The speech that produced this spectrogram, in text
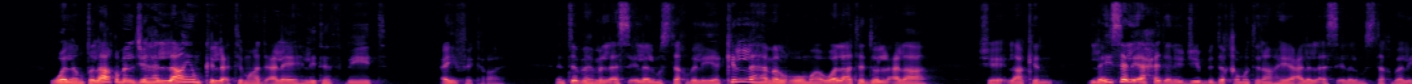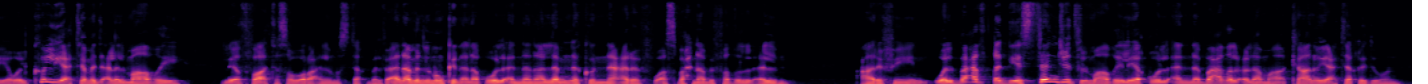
والانطلاق من الجهل لا يمكن الاعتماد عليه لتثبيت أي فكرة. انتبه من الأسئلة المستقبلية كلها ملغومة ولا تدل على شيء. لكن ليس لأحد أن يجيب بدقة متناهية على الأسئلة المستقبلية والكل يعتمد على الماضي لإضفاء تصوره عن المستقبل. فأنا من الممكن أن أقول أننا لم نكن نعرف وأصبحنا بفضل العلم عارفين والبعض قد يستنجد في الماضي ليقول أن بعض العلماء كانوا يعتقدون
